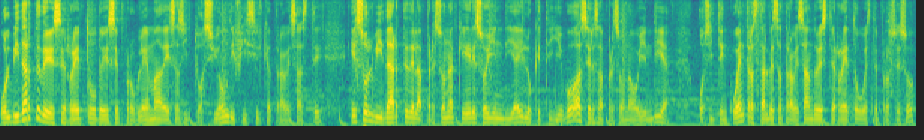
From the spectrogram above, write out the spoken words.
Olvidarte de ese reto, de ese problema, de esa situación difícil que atravesaste, es olvidarte de la persona que eres hoy en día y lo que te llevó a ser esa persona hoy en día. O si te encuentras tal vez atravesando este reto o este proceso,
